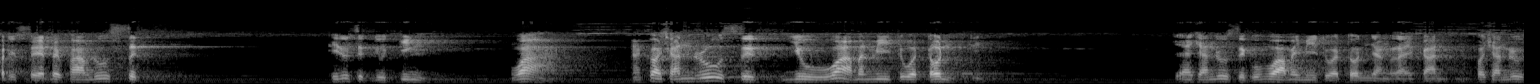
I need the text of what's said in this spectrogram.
ปฏิเสธด้วยความรู้สึก ที่รู้สึกอยู่จริงว่า ก็ฉันรู้สึกอยู่ว่ามันมีตัวตนแต่ฉันรู้สึกว่าไม่มีตัวตนอย่างไรกัน เพราะฉันรู้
